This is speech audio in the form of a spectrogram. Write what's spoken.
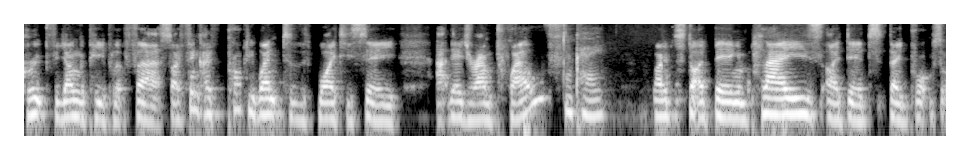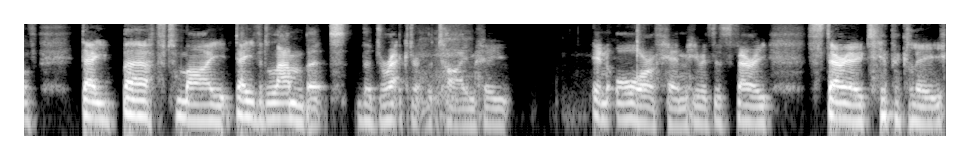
group for younger people at first. So I think I probably went to the YTC at the age of around twelve. Okay. I started being in plays. I did. They brought sort of they birthed my David Lambert, the director at the time, who in awe of him. He was this very stereotypically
